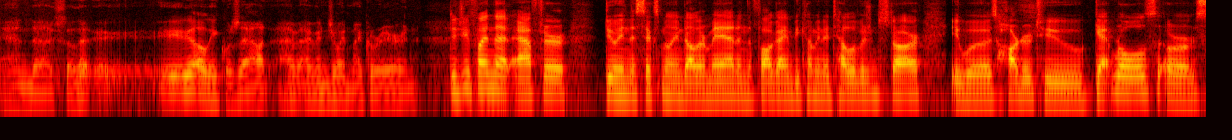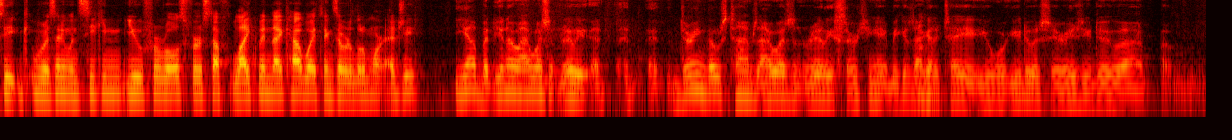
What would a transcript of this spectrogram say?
And uh, so that it all equals out. I've, I've enjoyed my career. And did you find that after doing the Six Million Dollar Man and the Fall Guy and becoming a television star, it was harder to get roles, or seek, was anyone seeking you for roles for stuff like Midnight Cowboy, things that were a little more edgy? Yeah, but you know, I wasn't really uh, uh, during those times. I wasn't really searching it because mm-hmm. I got to tell you, you you do a series, you do. Uh, um,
